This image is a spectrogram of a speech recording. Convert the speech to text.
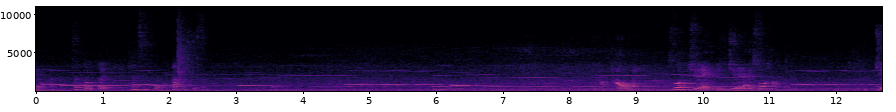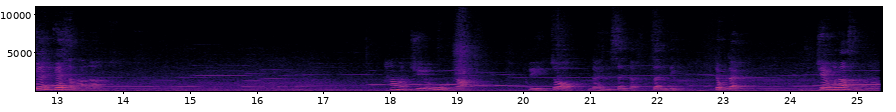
没有烦恼，这都对。但是佛到底是什么？好，好，我们说觉以觉来说好。觉觉什么呢？他们觉悟到宇宙人生的真理，对不对？觉悟到什么呢？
